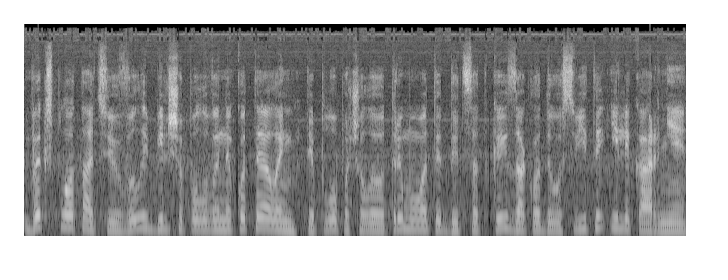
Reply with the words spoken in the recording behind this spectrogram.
В експлуатацію ввели більше половини котелень. Тепло почали отримувати дитсадки, заклади освіти і лікарні.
